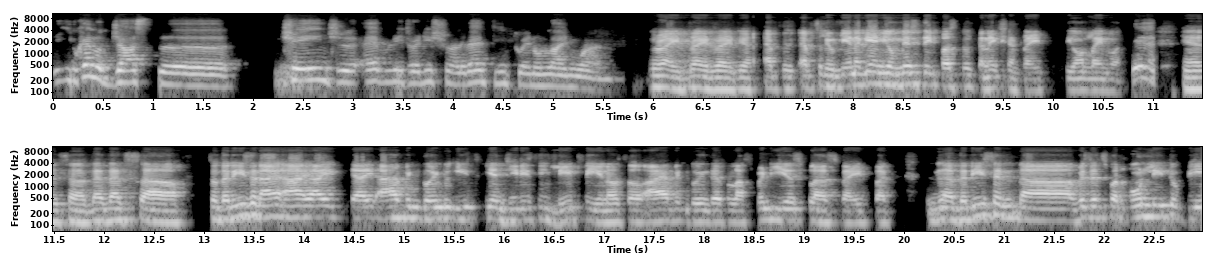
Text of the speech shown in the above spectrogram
you cannot just uh, change uh, every traditional event into an online one. Right, right, right. Yeah, absolutely. And again, you miss the personal connection, right? The online one. Yeah. Yeah. So that that's uh, so the reason I I, I I have been going to E3 and GDC lately, you know. So I have been going there for last 20 years plus, right? But the, the recent uh, visits were only to be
